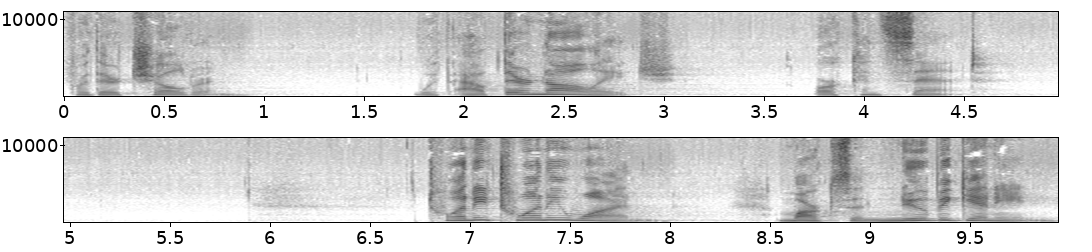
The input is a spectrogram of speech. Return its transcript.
for their children without their knowledge or consent. 2021 marks a new beginning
